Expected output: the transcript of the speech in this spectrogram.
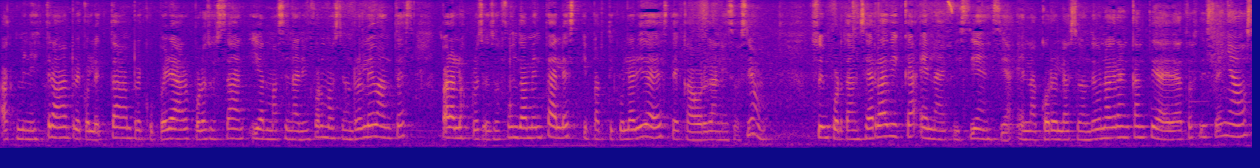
administrar, recolectar, recuperar, procesar y almacenar información relevantes para los procesos fundamentales y particularidades de cada organización. Su importancia radica en la eficiencia, en la correlación de una gran cantidad de datos diseñados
